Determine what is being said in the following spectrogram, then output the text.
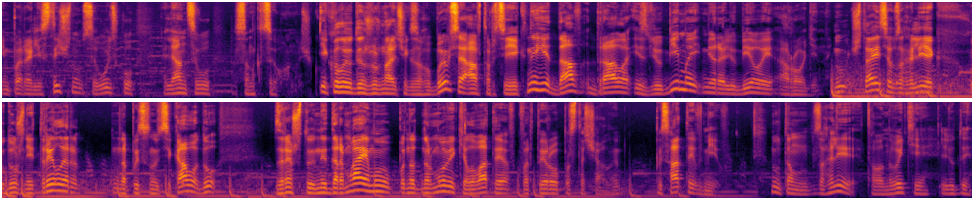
імперіалістичну сеульську глянцеву санкціоночку. І коли один журнальчик загубився, автор цієї книги дав драла із любімої міролюбівої родини. Ну, читається взагалі як художній трилер, написано цікаво. Ну, зрештою, не дарма йому понаднормові кіловати в квартиру постачали. Писати вмів. Ну там взагалі талановиті люди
